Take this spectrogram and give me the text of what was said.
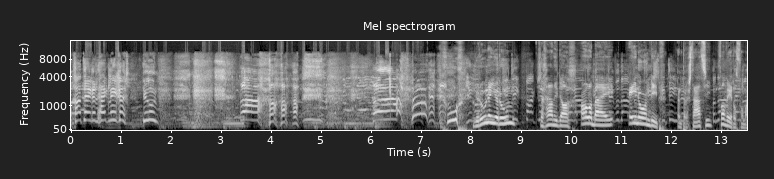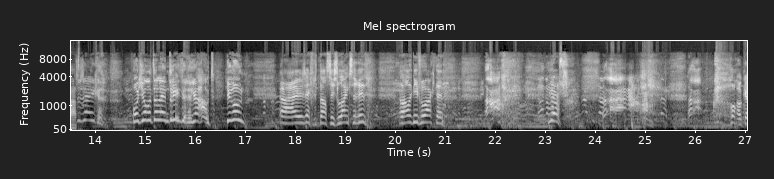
gaat tegen het hek liggen! Jeroen! Oeh, Jeroen en Jeroen, ze gaan die dag allebei enorm diep. Een prestatie van wereldformaat. Het jonge talent, 23 jaar oud. Jeroen! Ja, het is echt fantastisch. De langste rit. Dat had ik niet verwacht. En... Ah, yes! Oké.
